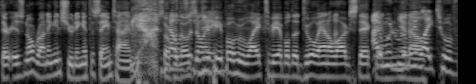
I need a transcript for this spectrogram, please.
There is no running and shooting at the same time. Yeah, So for those of you people who like to be able to dual analog stick, I and, would you really know, like to have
